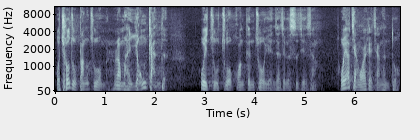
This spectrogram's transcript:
我求主帮助我们，让我们很勇敢的为主做光跟做盐，在这个世界上。我要讲，我还可以讲很多，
